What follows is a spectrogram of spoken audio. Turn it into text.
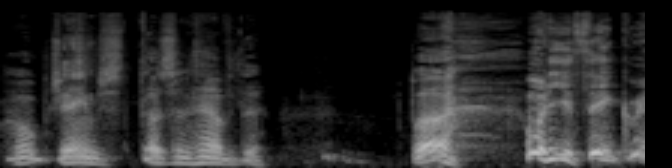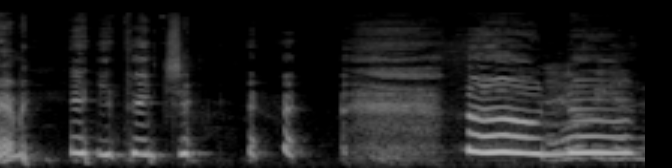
Hope James doesn't have the... But what do you think, Grammy? you think... James... oh, no.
